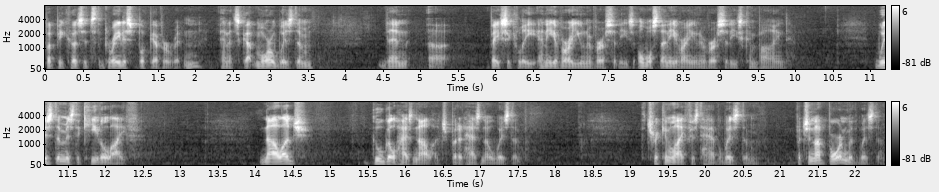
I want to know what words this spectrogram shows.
but because it's the greatest book ever written, and it's got more wisdom than uh, basically any of our universities, almost any of our universities combined. Wisdom is the key to life. Knowledge, Google has knowledge, but it has no wisdom. The trick in life is to have wisdom, but you're not born with wisdom.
